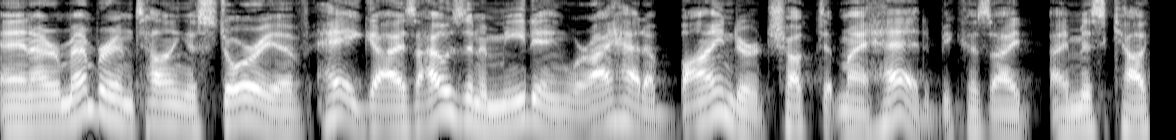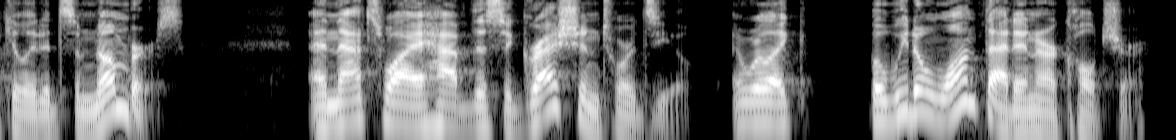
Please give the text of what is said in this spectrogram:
And I remember him telling a story of, hey guys, I was in a meeting where I had a binder chucked at my head because I, I miscalculated some numbers. And that's why I have this aggression towards you. And we're like, but we don't want that in our culture.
